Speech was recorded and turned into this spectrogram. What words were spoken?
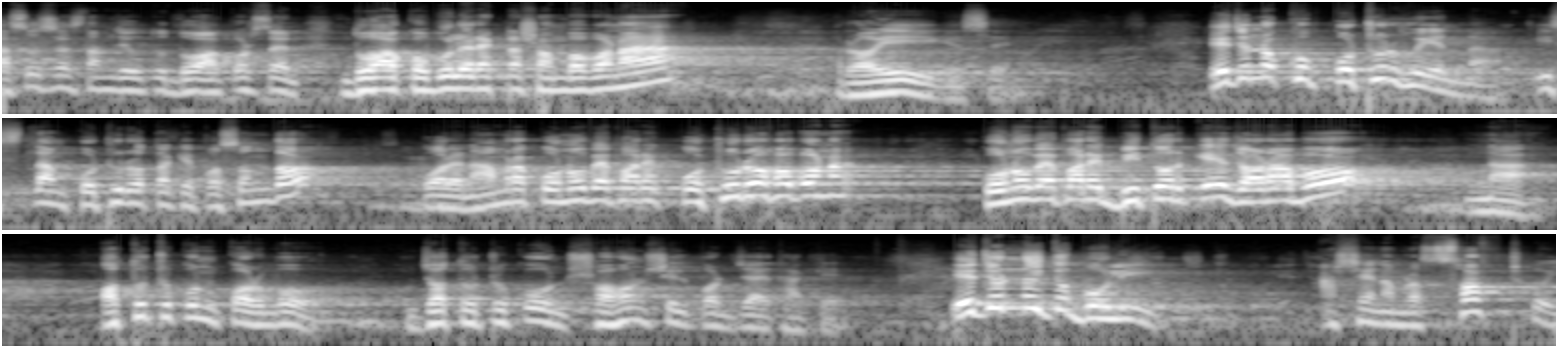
রাসুল ইসলাম যেহেতু দোয়া করছেন, দোয়া কবুলের একটা সম্ভাবনা রয়েই গেছে। এই জন্য খুব কঠোর হইয়েন না। ইসলাম কঠোরতাকে পছন্দ করে না আমরা কোনো ব্যাপারে কঠোরও হব না, কোনো ব্যাপারে বিতর্কে জড়াবো না। অতটুকুন করব যতটুকুন সহনশীল পর্যায়ে থাকে। এজন্যই তো বলি, আসেন আমরা সফট হই।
